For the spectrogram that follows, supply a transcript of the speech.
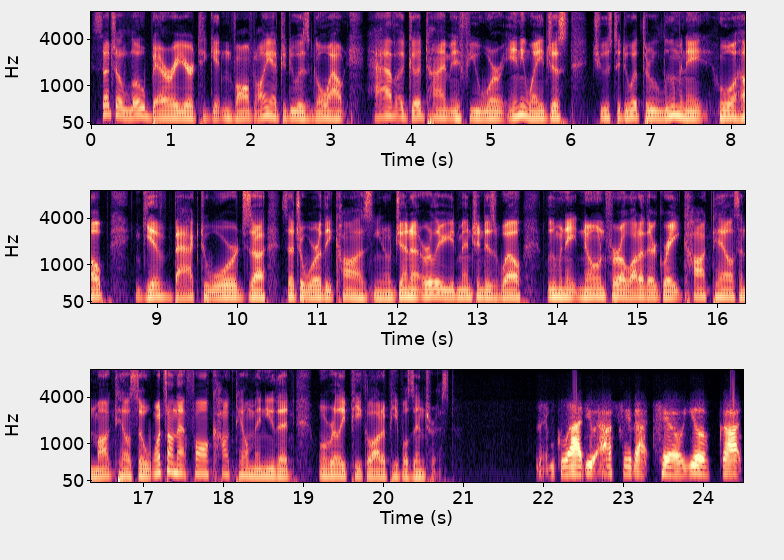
such a low barrier to get involved. All you have to do is go out, have a good time. If you were anyway, just choose to do it through Lumen8, who will help give back towards uh, such a worthy cause. You know, Jenna, earlier you'd mentioned as well, Lumen8 known for a lot of their great cocktails and mocktails. So, what's on that fall cocktail menu that will really pique a lot of people's interest? I'm glad you asked me that too. You have got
